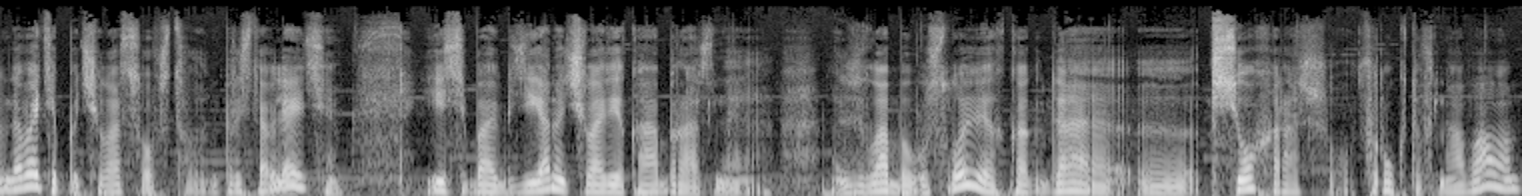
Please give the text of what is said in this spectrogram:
Ну, давайте почелософствуем. Представляете, если бы обезьяна человекообразная жила бы в условиях, когда э, все хорошо, фруктов навалом,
